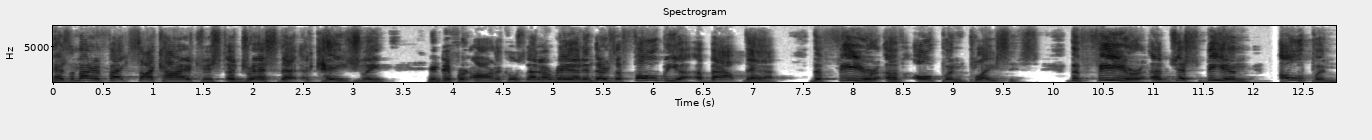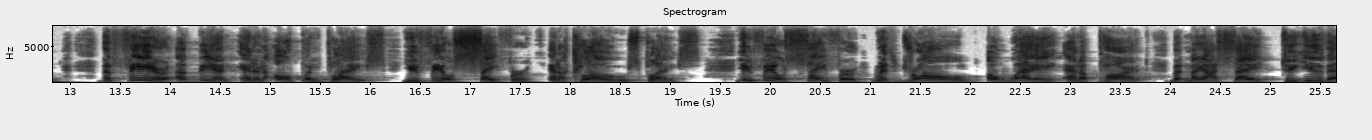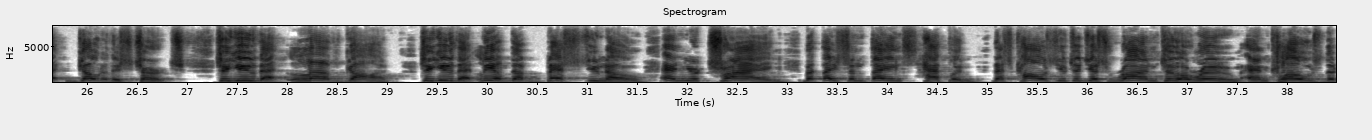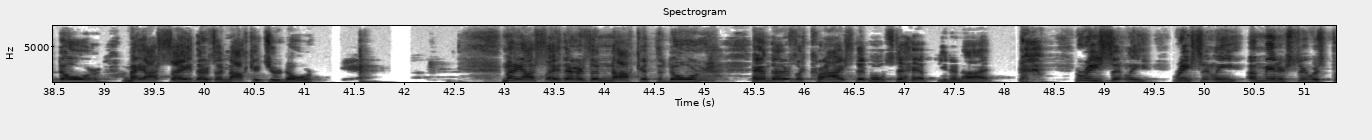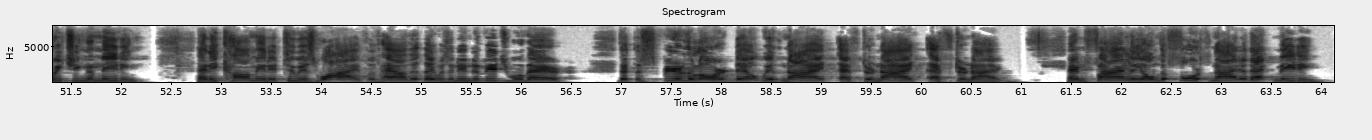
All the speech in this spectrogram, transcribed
As a matter of fact, psychiatrists address that occasionally in different articles that I read, and there's a phobia about that. The fear of open places. The fear of just being open. The fear of being in an open place. You feel safer in a closed place. You feel safer withdrawn, away and apart. But may I say to you that go to this church, to you that love God, to you that live the best you know and you're trying, but there's some things happen that's caused you to just run to a room and close the door. May I say there's a knock at your door? May I say there's a knock at the door and there's a Christ that wants to help you tonight. Recently, recently a minister was preaching a meeting and he commented to his wife of how that there was an individual there that the Spirit of the Lord dealt with night after night after night. And finally, on the fourth night of that meeting,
